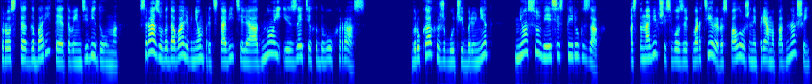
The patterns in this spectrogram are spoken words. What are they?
Просто габариты этого индивидуума сразу выдавали в нем представителя одной из этих двух рас. В руках жгучий брюнет нес увесистый рюкзак. Остановившись возле квартиры, расположенной прямо под нашей,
